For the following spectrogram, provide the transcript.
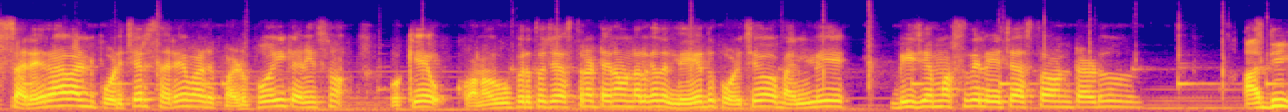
సరేరా వాడిని పొడిచారు సరే వాడు పడిపోయి కనీసం ఒకే కొన ఊపిరితో చేస్తున్నట్టయినా ఉండాలి కదా. లేదు పొడిచి మళ్ళీ బీజిఎం వస్తుంది లేచేస్తా ఉంటాడు. అది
